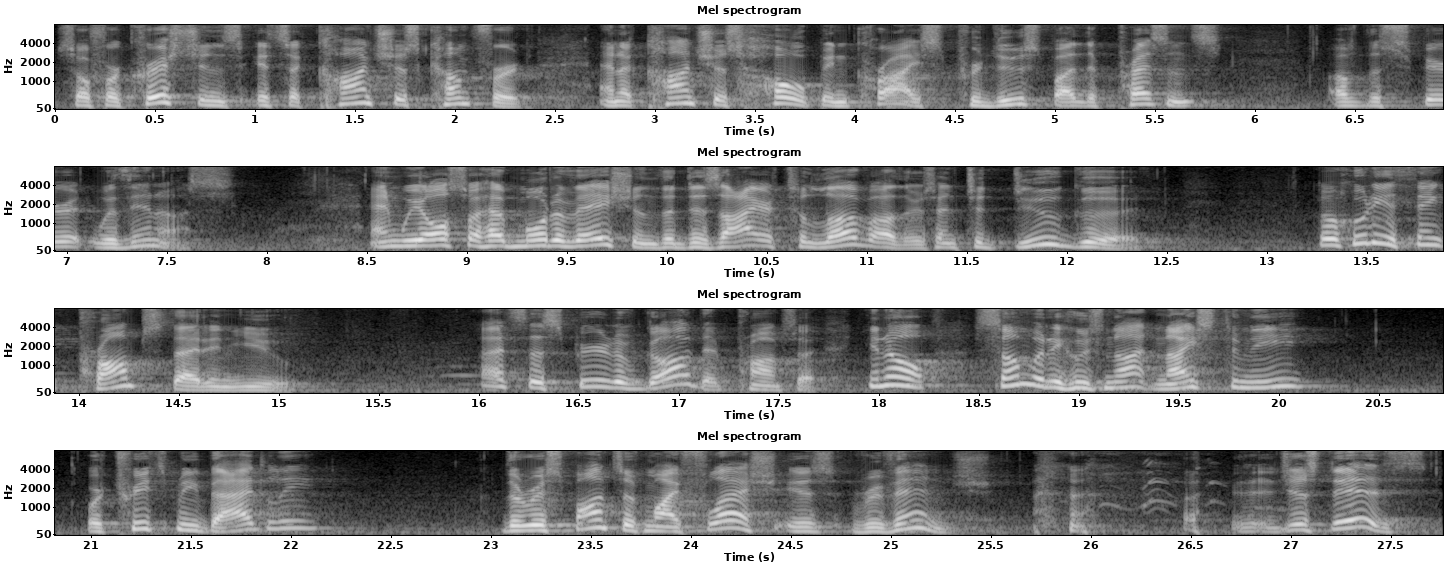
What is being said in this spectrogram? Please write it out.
So for Christians, it's a conscious comfort and a conscious hope in Christ produced by the presence of the Spirit within us. And we also have motivation, the desire to love others and to do good. So who do you think prompts that in you? That's the Spirit of God that prompts that. You know, somebody who's not nice to me or treats me badly, the response of my flesh is revenge. it just is.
